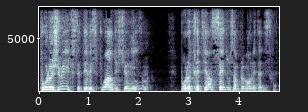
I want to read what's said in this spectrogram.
Pour le juif, c'était l'espoir du sionisme. Pour le chrétien, c'est tout simplement l'État d'Israël.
